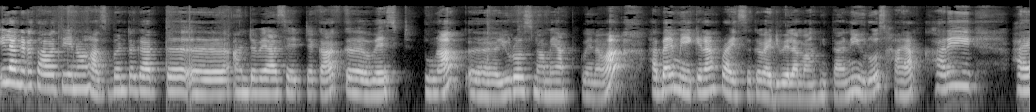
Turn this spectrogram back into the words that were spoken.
ඊළඟට තව තියෙනවා හස්බන්ට ගත්ත අන්ඩවයා සෙට් එකක් වෙස්ට් තුනක් යුරෝස් නමයක් වෙනවා. හැබැයි මේකනම් ප්‍රයිස් එක වැඩි වෙලා මං හිතන්නේ යුරෝස් හයක් හරි හය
